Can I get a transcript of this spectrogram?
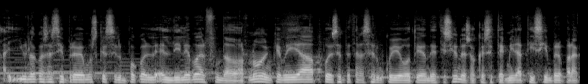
hay una cosa siempre vemos que es un poco el, dilema del fundador, ¿no? En qué medida puedes empezar a ser un cuello botella en decisiones o que se te mira a ti siempre para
